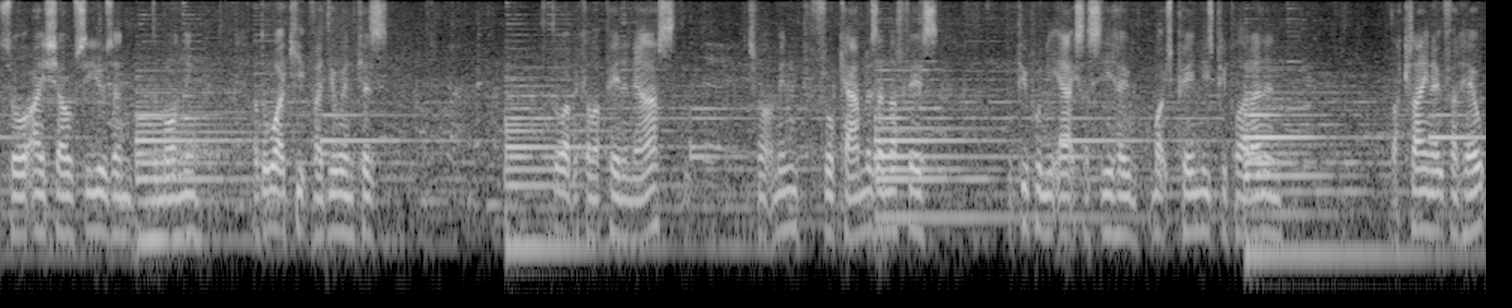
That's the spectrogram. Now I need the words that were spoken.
So I shall see you in the morning. I don't want to keep videoing because I don't want to become a pain in the ass. Do you know what I mean? Throw cameras in their face. But people need to actually see how much pain these people are in and they're crying out for help.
